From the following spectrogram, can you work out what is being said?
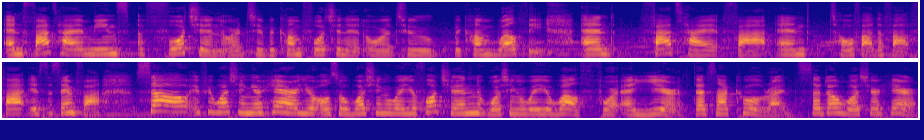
and fa cai means a fortune or to become fortunate or to become wealthy. And fa cai fa and fa the fa. Fa is the same fa. So if you're washing your hair, you're also washing away your fortune, washing away your wealth for a year. That's not cool, right? So don't wash your hair.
